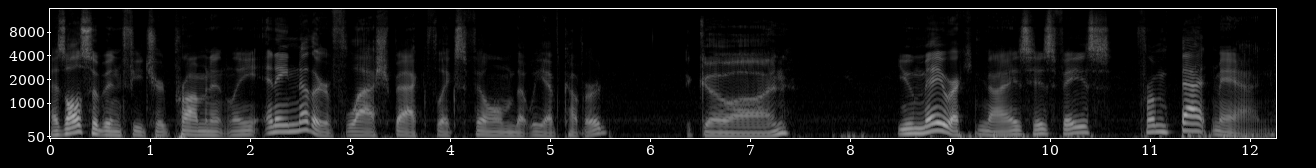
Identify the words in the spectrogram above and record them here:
has also been featured prominently in another flashback flicks film that we have covered. Go on. You may recognize his face from Batman,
